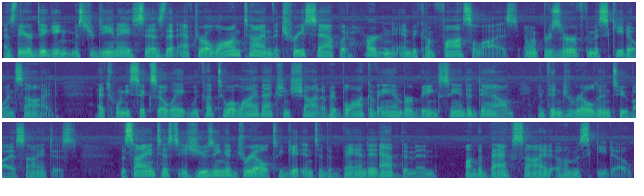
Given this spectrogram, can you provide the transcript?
As they are digging, Mr. DNA says that after a long time the tree sap would harden and become fossilized and would preserve the mosquito inside. At 2608, we cut to a live action shot of a block of amber being sanded down and then drilled into by a scientist. The scientist is using a drill to get into the banded abdomen on the backside of a mosquito.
